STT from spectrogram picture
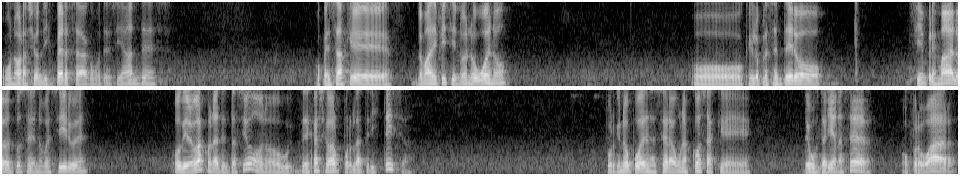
una oración dispersa, como te decía antes. O pensás que lo más difícil no es lo bueno, o que lo placentero siempre es malo, entonces no me sirve. O dialogás con la tentación, o te dejas llevar por la tristeza. Porque no puedes hacer algunas cosas que te gustarían hacer, o probar,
